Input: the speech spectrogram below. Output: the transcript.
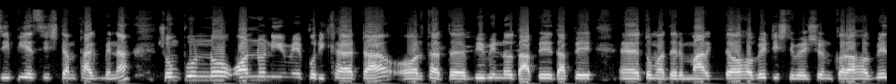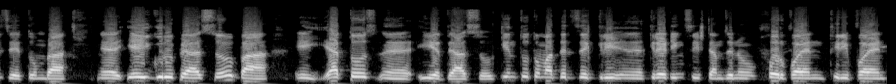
জিপিএ সিস্টেম থাকবে না, সম্পূর্ণ অন্য নিয়মে পরীক্ষাটা অর্থাৎ বিভিন্ন ধাপে ধাপে তোমাদের মার্ক দেওয়া হবে ডিস্ট্রিবিউশন করা হবে যে তোমরা এই গ্রুপে আছো বা এই এত ইয়েতে আছো। কিন্তু তোমাদের যে গ্রেডিং সিস্টেম যেন four point three point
